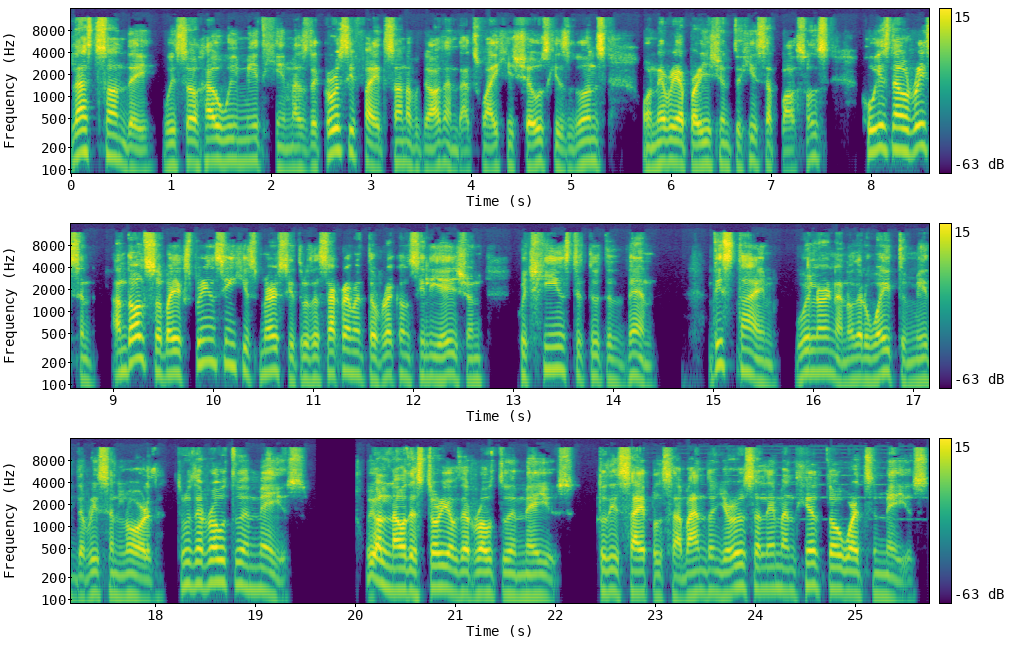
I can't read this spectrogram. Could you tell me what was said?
Last Sunday, we saw how we meet him as the crucified Son of God, and that's why he shows his wounds on every apparition to his apostles, who is now risen, and also by experiencing his mercy through the sacrament of reconciliation, which he instituted then. This time, we learn another way to meet the risen Lord through the road to Emmaus. We all know the story of the road to Emmaus. Two disciples abandon Jerusalem and head towards Emmaus.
